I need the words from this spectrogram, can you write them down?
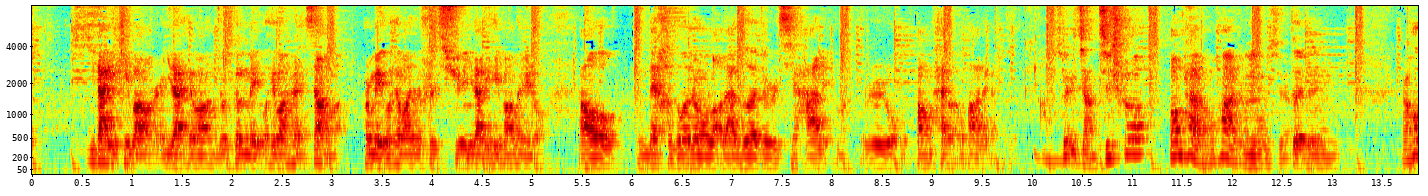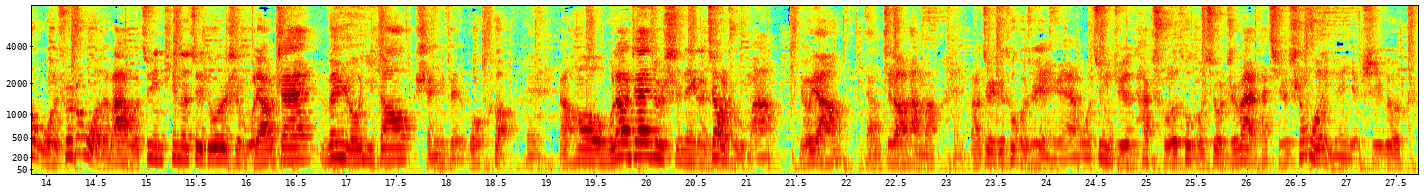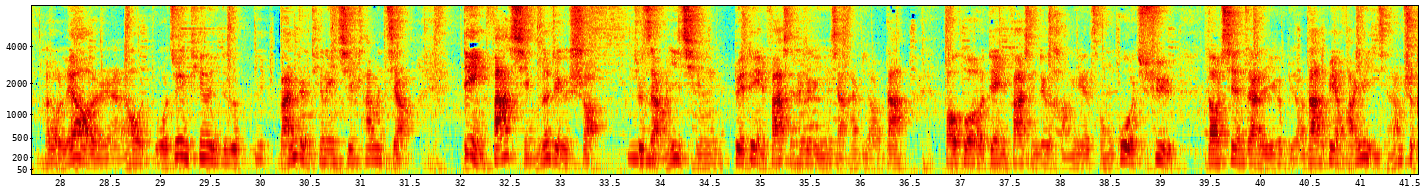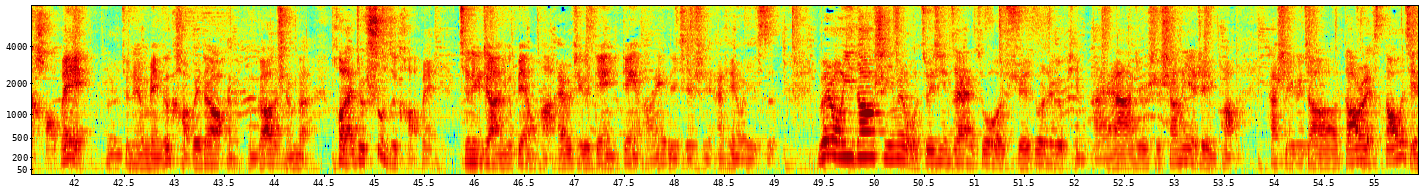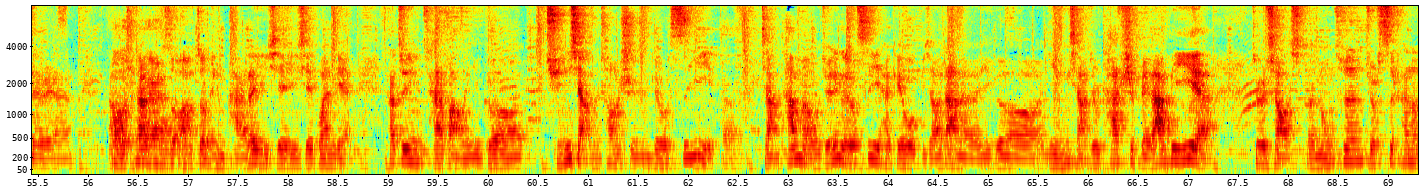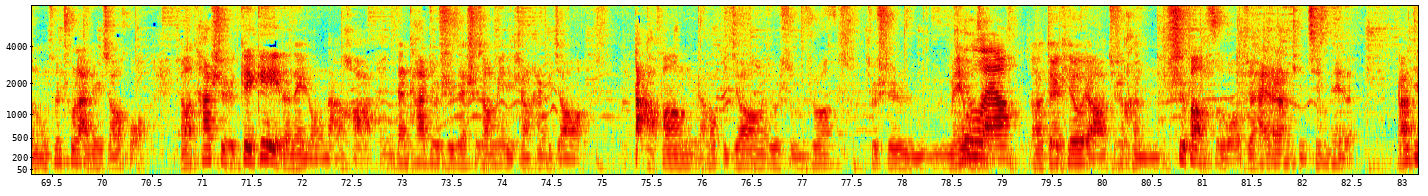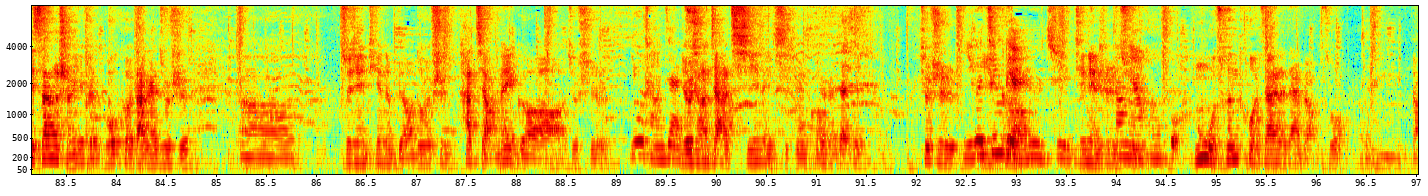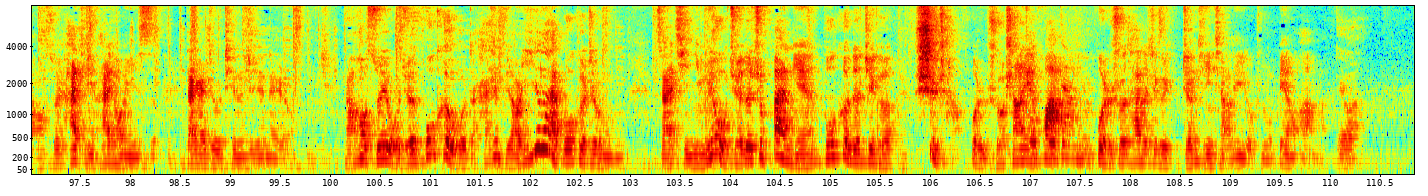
意大利黑帮，意大利黑帮就跟美国黑帮是很像的嘛，或者美国黑帮就是学意大利黑帮的那种。然后那很多这种老大哥就是骑哈雷嘛，就是这种帮派文化的感觉。所以讲机车帮派文化这种东西，嗯对对嗯然后我说说我的吧，我最近听的最多的是《无聊斋》《温柔一刀》沈一斐的播客。嗯，然后《无聊斋》就是那个教主嘛，刘洋，嗯你知道他吗？然后就是一个脱口秀演员。我最近觉得他除了脱口秀之外，他其实生活里面也是一个很有料的人。然后我最近听了一个一完整听了一期，是他们讲电影发行的这个事儿，就讲疫情对电影发行的这个影响还比较大，包括电影发行这个行业从过去到现在的一个比较大的变化。因为以前他们是拷贝，嗯就那个每个拷贝都要很很高的成本，后来就数字拷贝，经历这样一个变化，还有这个电影电影行业的一些事情，还挺有意思。温柔一刀是因为我最近在做学做这个品牌啊，就是商业这一块儿，他是一个叫 Doris 刀姐的人，然后大概是做啊做品牌的一些一些观点。他最近采访了一个群享的创始人刘思义，嗯讲他们，我觉得那个刘思义还给我比较大的一个影响，就是他是北大毕业，就是小呃农村，就是四川的农村出来的一个小伙，然后他是 gay gay 的那种男孩儿，但他就是在社交媒体上还比较大方，然后比较就是怎么说，就是没有呃对 KOL 就是很释放自我，我觉得还让人挺钦佩的。然后第三个沈一斐播客大概就是呃。最近听的比较多是他讲那个就是悠长假期，悠长假期那期播客，悠长假期是什么？就是一个经典日剧，经典日当剧年很火。木村拓哉的代表作，对嗯，然后所以还挺还挺有意思，大概就是听的这些内容。然后所以我觉得播客我的还是比较依赖播客这种载体。你没有觉得这半年播客的这个市场或者说商业化或者说它的这个整体影响力有什么变化吗？有啊，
